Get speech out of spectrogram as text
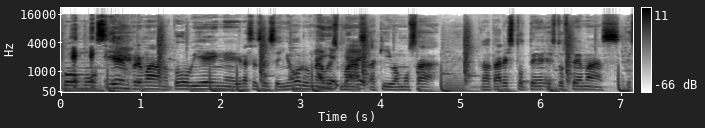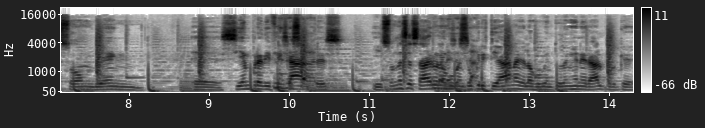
Como siempre, hermano, todo bien, eh, gracias al Señor. Una Ay, vez ay, más, ay. aquí vamos a tratar esto te- estos temas que son bien, eh, siempre edificantes y son necesarios en la juventud cristiana y en la juventud en general porque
